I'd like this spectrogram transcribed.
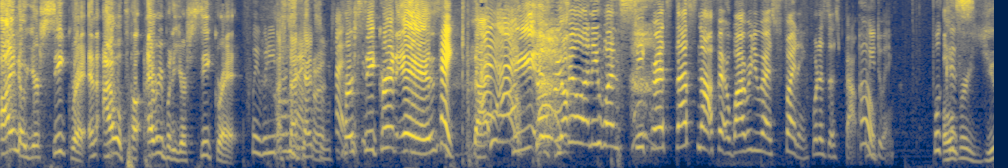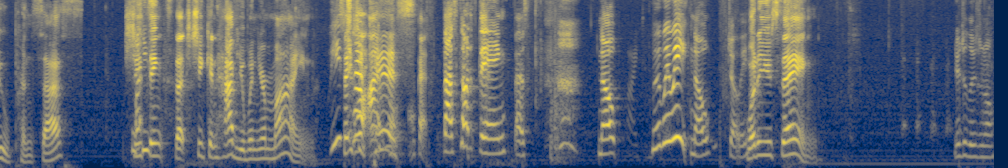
I know your secret, and I will tell everybody your secret. Wait, what are you I talking about? cancelled. Her secret is Hey. that Hey, she hey, is don't not. reveal any everyone's secrets. That's not fair. Why were you guys fighting? What is this about? What are Oh. you doing? Well, 'cause Over you, princess. She He's- thinks that she can have you when you're mine. he's Say trying. what? I- Kiss. okay, that's not a thing. That's nope. Wait, wait, wait. No, Joey. What are you saying? You're delusional.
